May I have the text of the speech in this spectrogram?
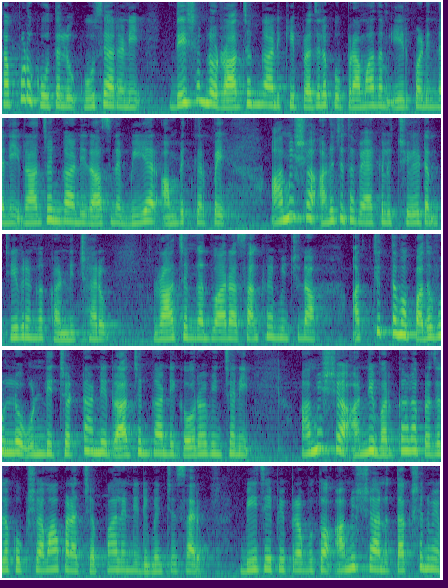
తప్పుడు కూతలు కూశారని దేశంలో రాజ్యాంగానికి ప్రజలకు ప్రమాదం ఏర్పడిందని రాజ్యాంగాన్ని రాసిన బిఆర్ అంబేద్కర్పై అమిత్ షా అనుచిత వ్యాఖ్యలు చేయడం తీవ్రంగా ఖండించారు. రాజ్యాంగం ద్వారా సంక్రమించిన అత్యుత్తమ పదవుల్లో ఉండి చట్టాన్ని రాజ్యాంగాన్ని గౌరవించని అమిత్ షా అన్ని వర్గాల ప్రజలకు క్షమాపణ చెప్పాలని డిమాండ్ చేశారు. బీజేపీ ప్రభుత్వం అమిత్ షాను తక్షణమే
